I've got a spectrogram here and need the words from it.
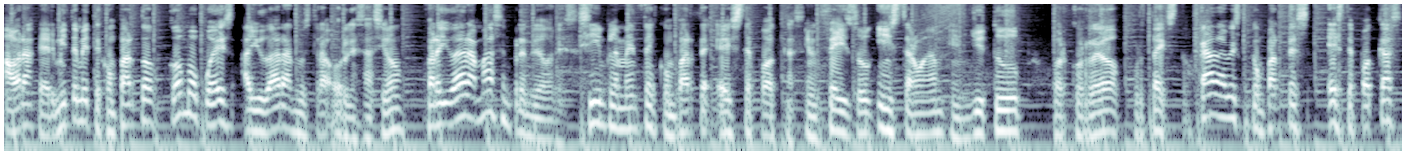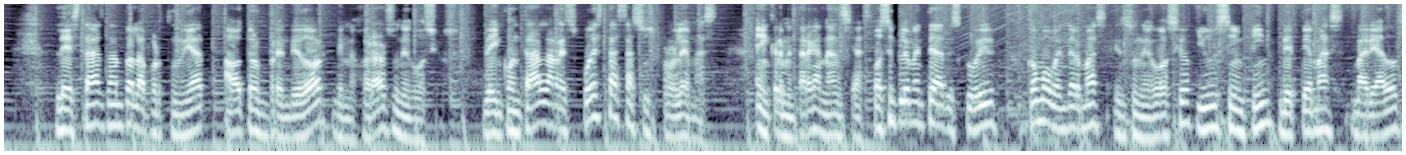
Ahora permíteme te comparto cómo puedes ayudar a nuestra organización para ayudar a más emprendedores. Simplemente comparte este podcast en Facebook, Instagram, en YouTube, por correo, por texto. Cada vez que compartes este podcast, le estás dando la oportunidad a otro emprendedor de mejorar sus negocios, de encontrar las respuestas a sus problemas, a incrementar ganancias o simplemente a descubrir cómo vender más en su negocio y un sinfín de temas variados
